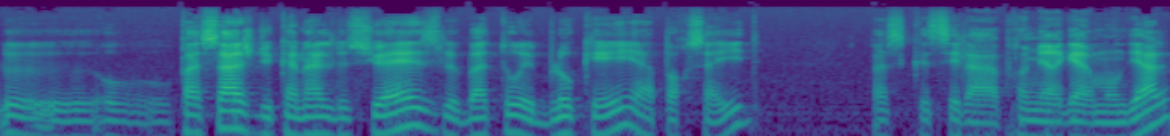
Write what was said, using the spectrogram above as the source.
le- au, passage du canal de Suez. Le bateau est bloqué à Port Saïd parce que c'est la Première Guerre mondiale.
